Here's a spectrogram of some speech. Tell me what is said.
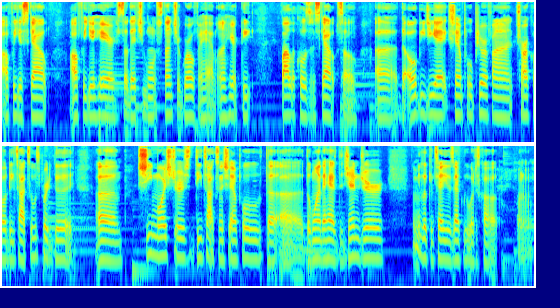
off of your scalp, off of your hair, so that you won't stunt your growth and have unhealthy follicles and scalp. So, uh, the OBGX shampoo purifying charcoal detox, it was pretty good. Um, SheaMoisture's detoxing shampoo, the uh the one that has the ginger. Let me look and tell you exactly what it's called. Hold on.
